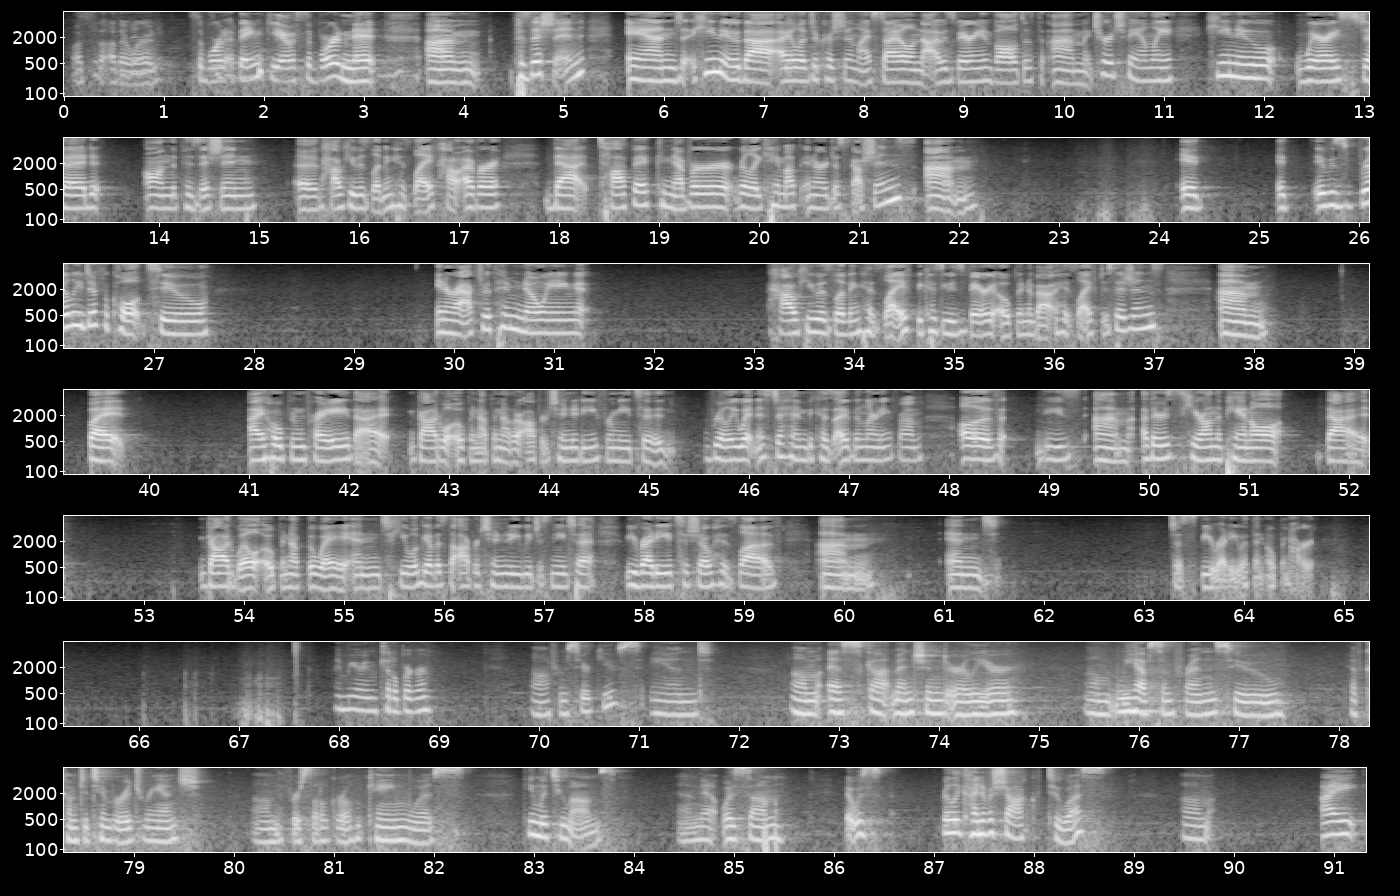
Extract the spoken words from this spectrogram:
what's the other word? Subordinate. Thank you, subordinate um, position. And he knew that I lived a Christian lifestyle and that I was very involved with um, my church family. He knew where I stood on the position of how he was living his life. However, that topic never really came up in our discussions. Um, it, it, it was really difficult to interact with him knowing how he was living his life because he was very open about his life decisions. Um, but I hope and pray that God will open up another opportunity for me to really witness to him because I've been learning from all of these um, others here on the panel that God will open up the way and He will give us the opportunity. We just need to be ready to show His love um, and just be ready with an open heart. I'm Miriam Kittleberger uh, from Syracuse, and um, as Scott mentioned earlier, um, we have some friends who have come to Timber Ridge Ranch. Um, the first little girl who came was came with two moms, and that was um, it was really kind of a shock to us. Um, I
